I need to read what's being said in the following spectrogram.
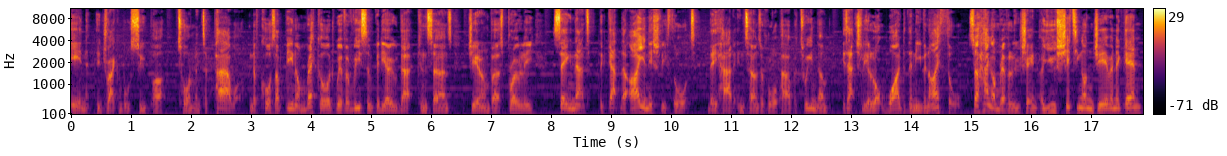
in the Dragon Ball Super Tournament of Power. And of course, I've been on record with a recent video that concerns Jiren vs Broly, saying that the gap that I initially thought they had in terms of raw power between them is actually a lot wider than even I thought. So hang on RevoluShane, are you shitting on Jiren again?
